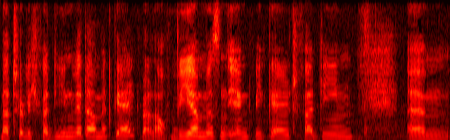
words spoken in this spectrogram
Natürlich verdienen wir damit Geld, weil auch wir müssen irgendwie Geld verdienen, ähm,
